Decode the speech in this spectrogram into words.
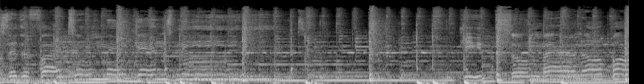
Said the fight to make ends meet Keeps a man up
